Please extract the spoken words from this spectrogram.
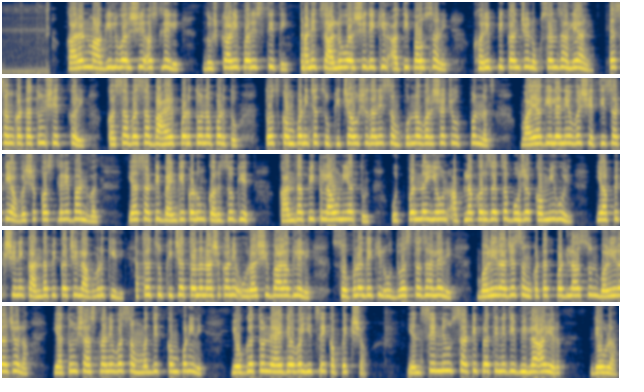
कारण मागील वर्षी असलेली दुष्काळी परिस्थिती आणि चालू वर्षी देखील अतिपावसाने खरीप पिकांचे नुकसान झाले आहे. या संकटातून शेतकरी कसा बसा बाहेर पडतो न पडतो तोच कंपनीच्या चुकीच्या औषधाने संपूर्ण वर्षाचे उत्पन्नच वाया गेल्याने व शेतीसाठी आवश्यक असलेले भांडवल यासाठी बँकेकडून कर्ज घेत कांदा पीक लावून यातून उत्पन्न येऊन आपला कर्जाचा बोजा कमी होईल या अपेक्षेने कांदा पिकाची लागवड केली. मात्र चुकीच्या तणनाशकाने उराशी बाळगलेले स्वप्न देखील उद्ध्वस्त झाल्याने बळीराजा संकटात पडला असून बळीराजाला यातून शासनाने व संबंधित कंपनीने योग्य तो न्याय द्यावा हीच एक अपेक्षा. एनसीएन न्यूजसाठी प्रतिनिधी भिला आहेर देवळा.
